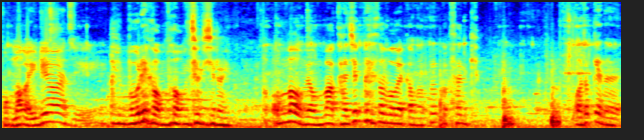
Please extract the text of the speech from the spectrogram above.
엄마가 1위여야지. 아니 모래가 엄마 엄청 싫어해 엄마 오면 엄마 간식 뺏어 먹을까봐 꿀꺽 삼켜 어저께는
